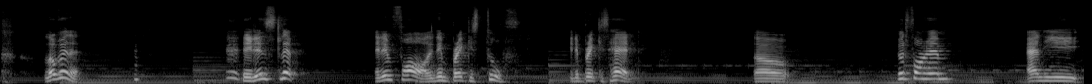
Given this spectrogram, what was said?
Loving it. he didn't slip. He didn't fall. He didn't break his tooth. He didn't break his head. So good for him. And he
